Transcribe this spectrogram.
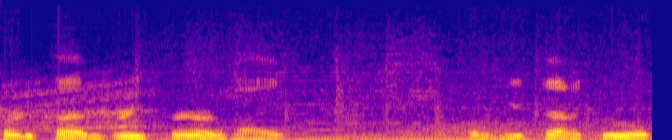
35 degrees Fahrenheit. So it get kind of cool.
